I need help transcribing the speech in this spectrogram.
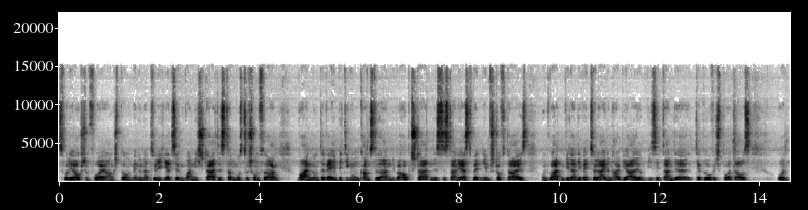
es wurde ja auch schon vorher angesprochen, wenn du natürlich jetzt irgendwann nicht startest, dann musst du schon fragen, wann, unter welchen Bedingungen kannst du dann überhaupt starten? Ist es dann erst, wenn ein Impfstoff da ist und warten wir dann eventuell eineinhalb Jahre und wie sieht dann der, der Profisport aus? Und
